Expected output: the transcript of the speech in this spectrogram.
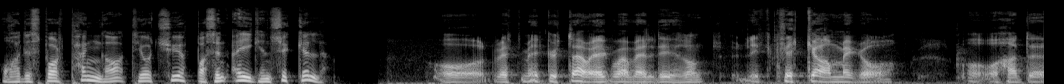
og hadde spart penger til å kjøpe sin egen sykkel. Og vet vi gutta og jeg var veldig sånn litt kvikke av meg og, og, og, hadde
